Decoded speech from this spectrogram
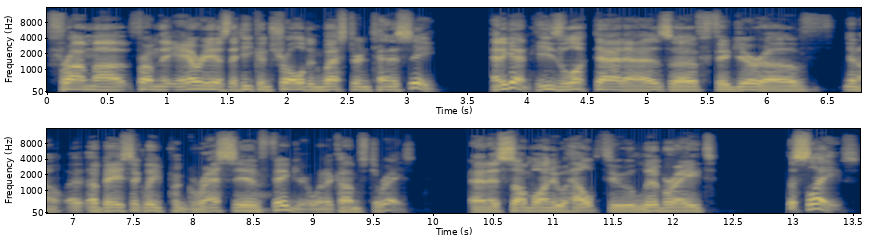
from uh, from the areas that he controlled in western Tennessee. And again, he's looked at as a figure of you know, a, a basically progressive figure when it comes to race and as someone who helped to liberate the slaves.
